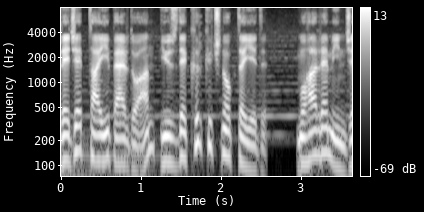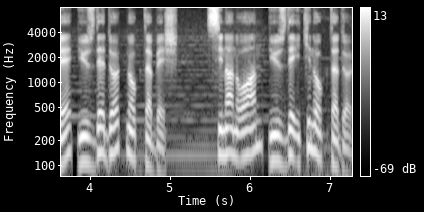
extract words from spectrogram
Recep Tayyip Erdoğan, %43.7. Muharrem İnce, %4.5. Sinan Oğan, %2.4.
